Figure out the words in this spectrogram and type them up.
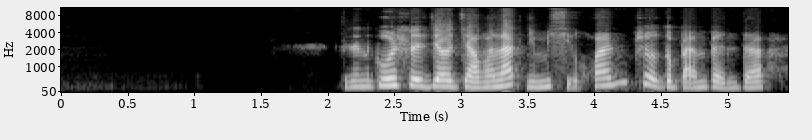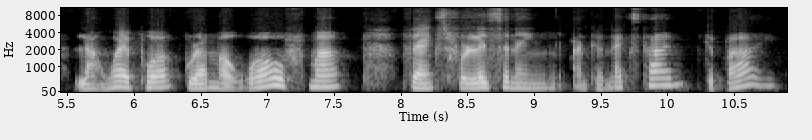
今天的故事就讲完了，你们喜欢这个版本的狼外婆 Grandma Wolf 吗？Thanks for listening. Until next time. Goodbye.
